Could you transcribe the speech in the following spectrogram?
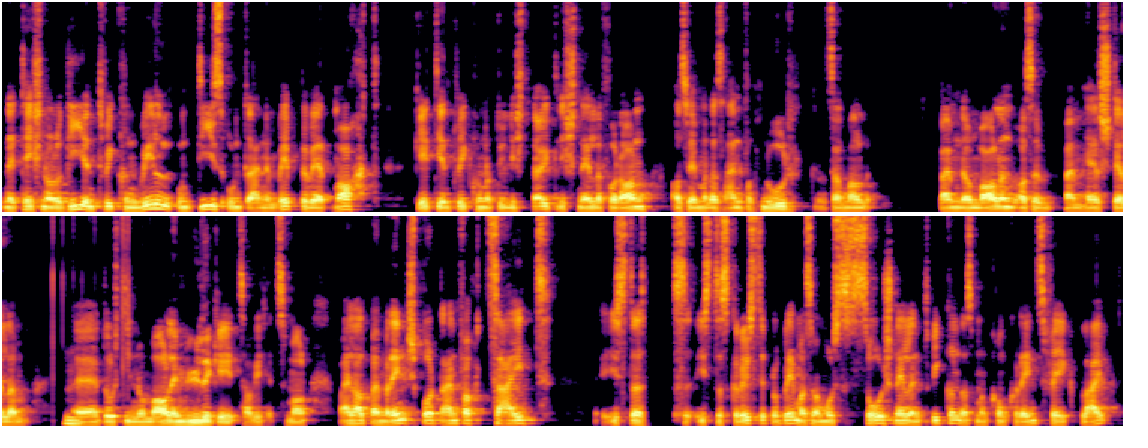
eine Technologie entwickeln will und dies unter einem Wettbewerb macht, geht die Entwicklung natürlich deutlich schneller voran, als wenn man das einfach nur, sag mal, beim normalen, also beim Hersteller hm. äh, durch die normale Mühle geht, sage ich jetzt mal. Weil halt beim Rennsport einfach Zeit ist das, ist das größte Problem. Also man muss so schnell entwickeln, dass man konkurrenzfähig bleibt,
